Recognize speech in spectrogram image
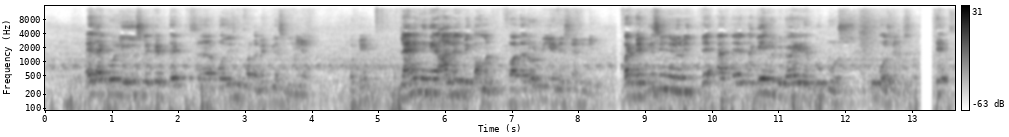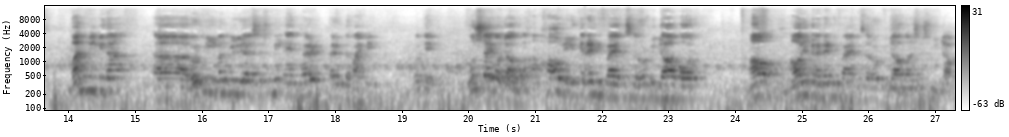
As I told you, you selected that uh, position for the materials engineer. Okay, planning engineer always be common for the rotary and stationary. But materials engineer will be there, uh, again will be divided into two portions, two portions. Okay, one will be the uh, rotary, one will the stationary, and third, third the piping. Okay, which type of job? How you can identify this is a rotary job or how how you can identify this is a rotary job or a stationary job?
